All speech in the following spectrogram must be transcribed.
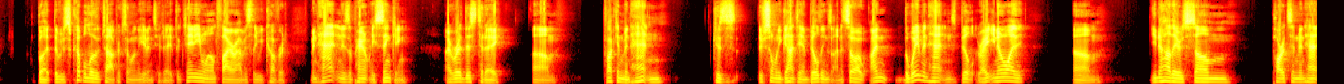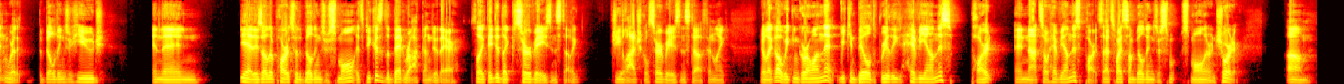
But there was a couple other topics I wanted to get into today. The Canadian wildfire, obviously, we covered. Manhattan is apparently sinking. I read this today. Um, fucking Manhattan, because there's so many goddamn buildings on it. So I, am the way Manhattan's built, right? You know why? Um, you know how there's some parts in Manhattan where the buildings are huge, and then yeah, there's other parts where the buildings are small. It's because of the bedrock under there. So like they did like surveys and stuff, like geological surveys and stuff, and like they're like, oh, we can grow on that. We can build really heavy on this part and not so heavy on this part. So that's why some buildings are sm- smaller and shorter. Um,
